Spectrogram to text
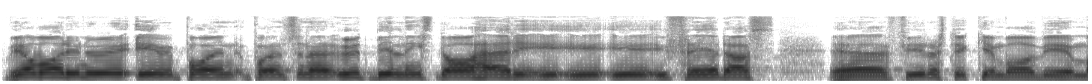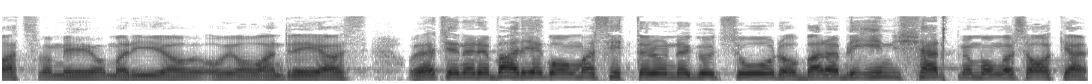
Vi har varit nu på en, på en sån här utbildningsdag här i, i, i, i fredags Eh, fyra stycken var vi, Mats var med och Maria och jag och Andreas. Och jag känner det varje gång man sitter under Guds ord och bara blir inskärpt med många saker.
